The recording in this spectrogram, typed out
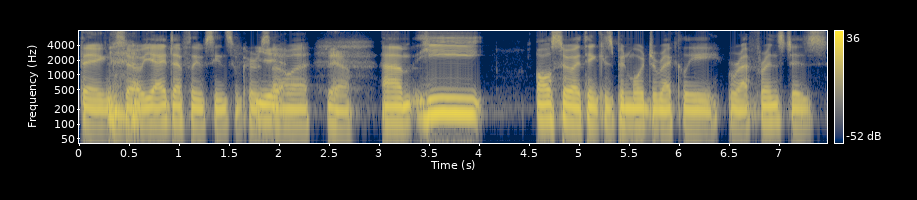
thing. So yeah, I definitely have seen some Kurosawa. Yeah. Um, he also, I think, has been more directly referenced as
